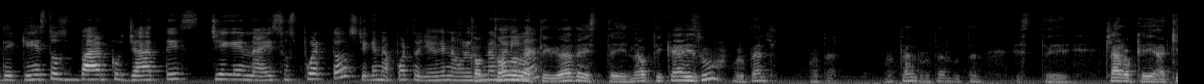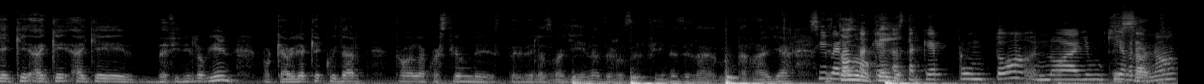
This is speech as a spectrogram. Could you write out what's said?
de que estos barcos, yates, lleguen a esos puertos, lleguen a puerto, lleguen a alguna toda la marina. actividad este, náutica es uh, brutal, brutal, brutal, brutal, brutal. Este, claro que aquí hay que, hay que, hay que definirlo bien, porque habría que cuidar toda la cuestión de, este, de las ballenas, de los delfines, de la mantarraya, Sí, de ver todo hasta que hasta qué punto no hay un quiebre, Exacto. ¿no?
